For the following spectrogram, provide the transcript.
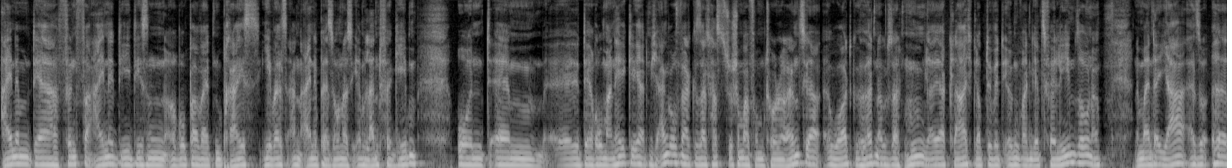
einem der fünf Vereine, die diesen europaweiten Preis jeweils an eine Person aus ihrem Land vergeben. Und ähm, äh, der Roman Hegli hat mich angerufen und hat gesagt, hast du schon mal vom Toleranzia Award gehört? Und habe gesagt, hm, ja, ja, klar, ich glaube, der wird irgendwann jetzt verliehen. So, ne? Und dann meinte er, ja, also äh,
